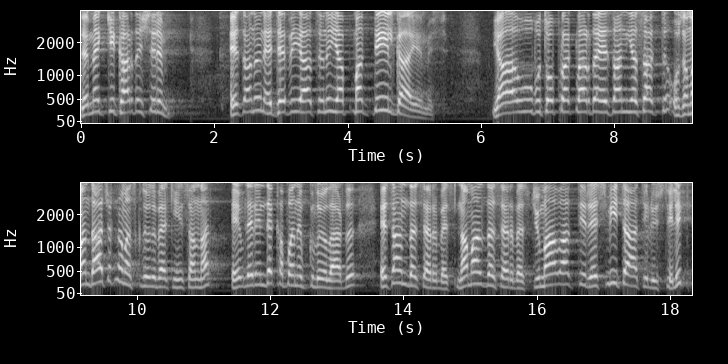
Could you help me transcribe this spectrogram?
Demek ki kardeşlerim ezanın edebiyatını yapmak değil gayemiz. Yahu bu topraklarda ezan yasaktı. O zaman daha çok namaz kılıyordu belki insanlar. Evlerinde kapanıp kılıyorlardı. Ezan da serbest, namaz da serbest. Cuma vakti resmi tatil üstelik.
